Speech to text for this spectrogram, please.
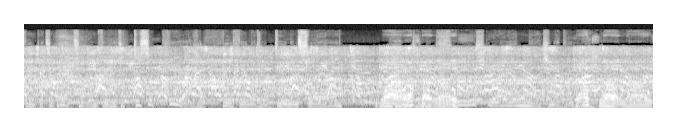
think it's about time for you to disappear, filthy little demon slayer. Wow, that's not nice. That's not nice.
